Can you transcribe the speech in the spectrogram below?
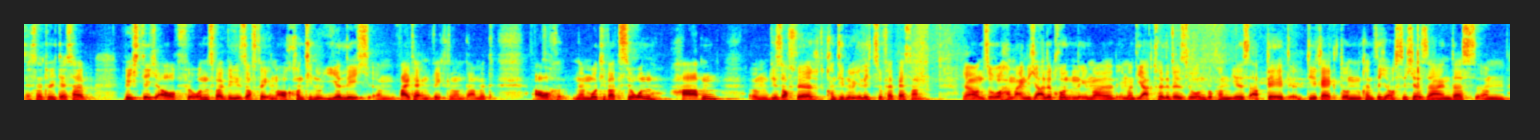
Ist natürlich deshalb wichtig auch für uns, weil wir die Software eben auch kontinuierlich ähm, weiterentwickeln und damit auch eine Motivation haben, ähm, die Software kontinuierlich zu verbessern. Ja, und so haben eigentlich alle Kunden immer, immer die aktuelle Version, bekommen jedes Update direkt und können sich auch sicher sein, dass ähm,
